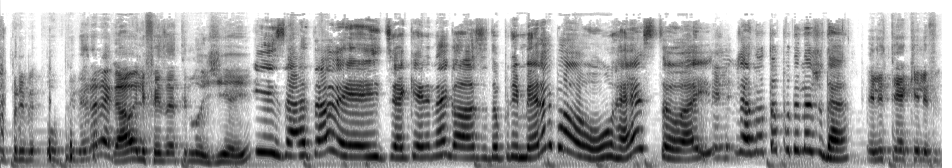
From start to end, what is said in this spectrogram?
o prime- o primeiro é legal, ele fez a trilogia aí. Exatamente, aquele negócio do primeiro é bom, o resto aí Ele- já não tô podendo ajudar. Ele tem aquele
